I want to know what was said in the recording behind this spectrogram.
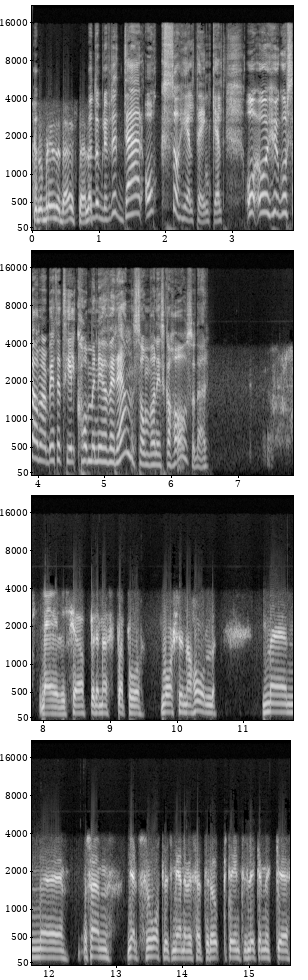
Så då blev det där istället. Men då blev det där också helt enkelt. Och, och hur går samarbetet till? Kommer ni överens om vad ni ska ha och sådär? Nej, vi köper det mesta på varsina håll. Men eh, och sen hjälps vi åt lite mer när vi sätter upp. Det är inte lika mycket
